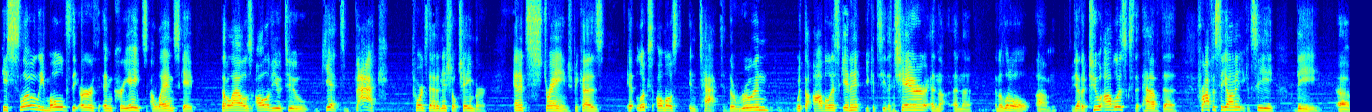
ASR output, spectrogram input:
he slowly molds the earth and creates a landscape that allows all of you to get back towards that initial chamber. And it's strange because it looks almost intact. The ruin with the obelisk in it, you can see the chair and the and the and the little um, the other two obelisks that have the prophecy on it. You can see the uh,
